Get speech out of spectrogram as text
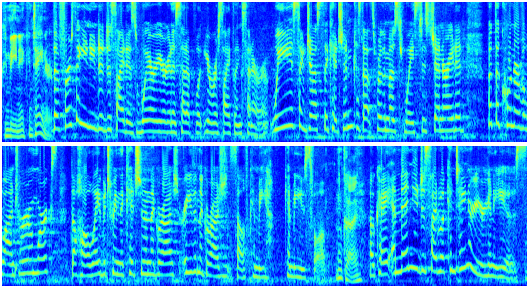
convenient container. The first thing you need to decide is where you're going to set up what- your recycling center. We suggest the kitchen because that's where the most waste is generated, but the corner of a laundry room works. The hallway between the kitchen and the garage, or even the garage itself, can be can be useful. okay. Okay, and then you decide what container you're going to use.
